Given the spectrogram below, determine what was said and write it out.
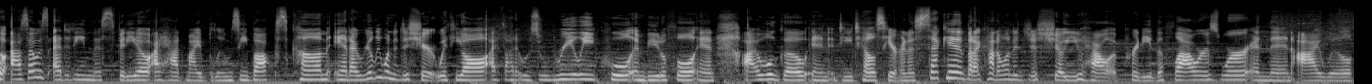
So as I was editing this video, I had my Bloomsy box come and I really wanted to share it with y'all. I thought it was really cool and beautiful and I will go in details here in a second, but I kind of wanted to just show you how pretty the flowers were and then I will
